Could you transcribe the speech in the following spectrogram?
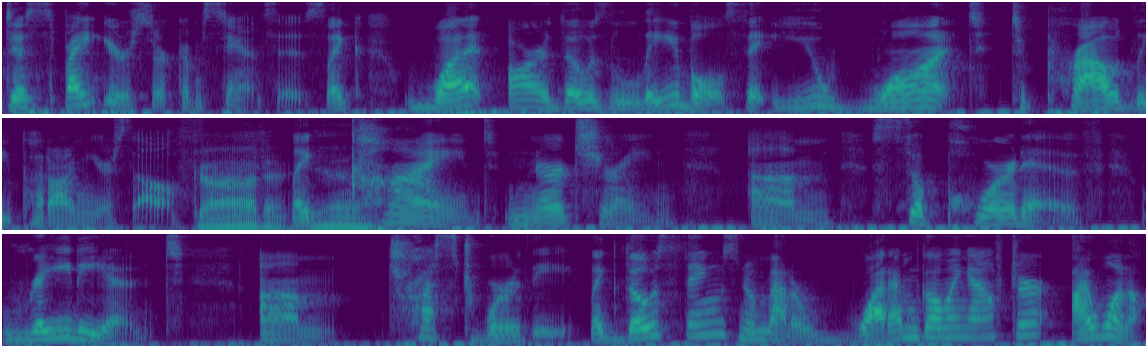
Despite your circumstances like what are those labels that you want to proudly put on yourself Got it, like yeah. kind nurturing um, supportive radiant um, trustworthy like those things no matter what i'm going after i want to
